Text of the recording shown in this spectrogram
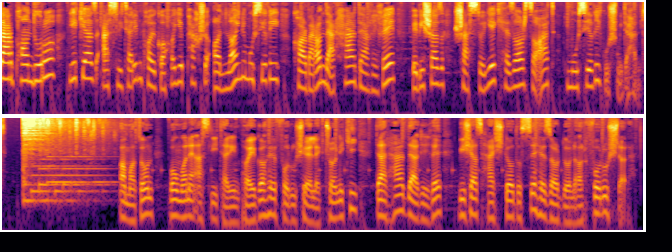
در پاندورا یکی از اصلی ترین پایگاه های پخش آنلاین موسیقی کاربران در هر دقیقه به بیش از 61 هزار ساعت موسیقی گوش می دهند. آمازون به عنوان اصلی ترین پایگاه فروش الکترونیکی در هر دقیقه بیش از 83 هزار دلار فروش دارد.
